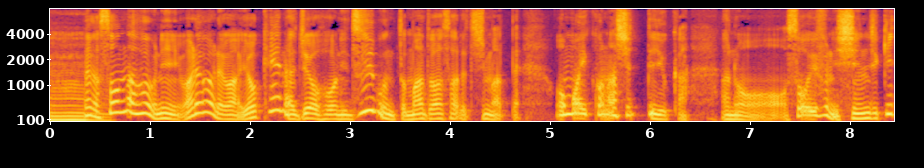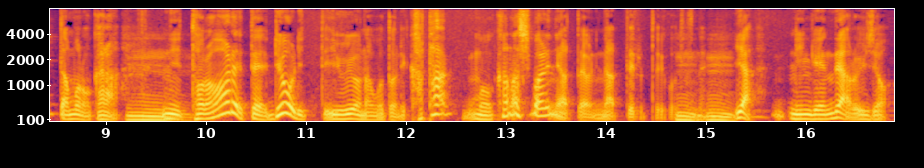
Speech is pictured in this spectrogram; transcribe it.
だからそんなふうに我々は余計な情報に随分と惑わされてしまって、思いこなしっていうか、あの、そういうふうに信じきったものから、にとらわれて、料理っていうようなことに、型、もう金縛りにあったようになってるということですね。いや、人間である以上、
